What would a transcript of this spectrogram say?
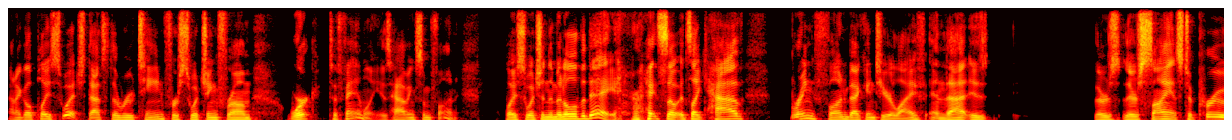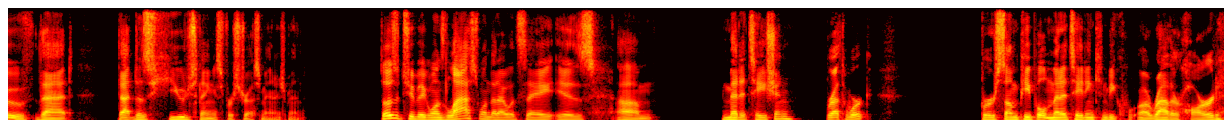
and I go play Switch. That's the routine for switching from work to family is having some fun. Play Switch in the middle of the day, right? So it's like have bring fun back into your life, and that is there's there's science to prove that that does huge things for stress management. So those are two big ones. Last one that I would say is um, meditation, breath work. For some people, meditating can be uh, rather hard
